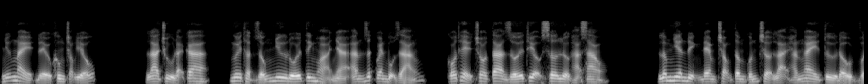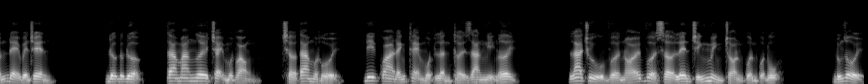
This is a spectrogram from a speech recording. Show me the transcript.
những này đều không trọng yếu. Là chủ đại ca ngươi thật giống như đối tinh hỏa nhà ăn rất quen bộ dáng, có thể cho ta giới thiệu sơ lược hạ sao? Lâm nhiên định đem trọng tâm quấn trở lại hắn ngay từ đầu vấn đề bên trên. Được được được, ta mang ngươi chạy một vòng, chờ ta một hồi, đi qua đánh thẻ một lần thời gian nghỉ ngơi. La chủ vừa nói vừa sờ lên chính mình tròn quần quần bụng. Đúng rồi,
